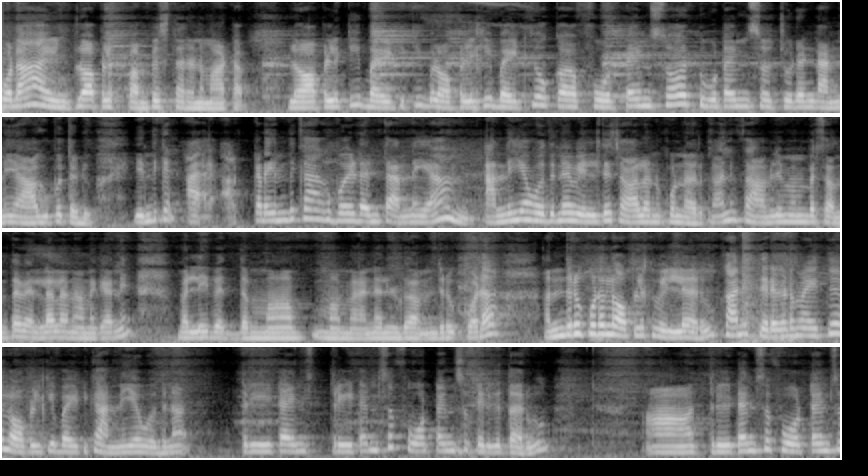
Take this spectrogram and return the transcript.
కూడా ఆ ఇంట్లో లోపలికి పంపిస్తారనమాట లోపలికి బయటికి లోపలికి బయటికి ఒక ఫోర్ టైమ్స్ టూ టైమ్స్ చూడండి అన్నయ్య ఆగిపోతాడు. ఎందుకని అక్కడ ఎందుకు ఆగిపోయాడు అంటే అన్నయ్య అన్నయ్య వదిన వెళ్తే చాలు అనుకున్నారు. కానీ ఫ్యామిలీ మెంబర్స్ అంతా వెళ్ళాలని అనగానే మళ్ళీ పెద్దమ్మ మా మేనల్లుడు అందరూ కూడా అందరూ కూడా లోపలికి వెళ్ళారు. కానీ తిరగడం అయితే లోపలికి బయటికి అన్నయ్య వదిన three times three times four times తిరుగుతారు. త్రీ టైమ్స్ ఫోర్ టైమ్స్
